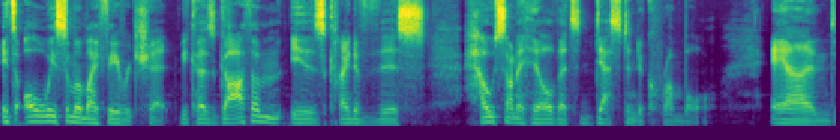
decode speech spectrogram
it's always some of my favorite shit because Gotham is kind of this house on a hill that's destined to crumble. And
